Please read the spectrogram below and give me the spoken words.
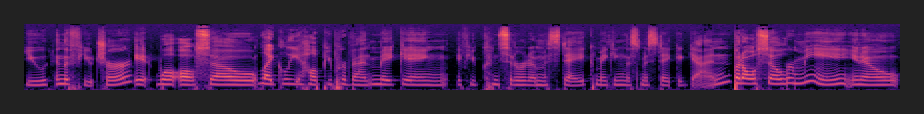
you in the future. It will also likely help you prevent making, if you consider it a mistake, making this mistake again. But also for me, you know,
